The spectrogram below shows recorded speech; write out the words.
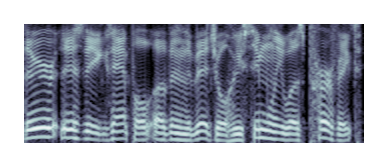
There is the example of an individual who seemingly was perfect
